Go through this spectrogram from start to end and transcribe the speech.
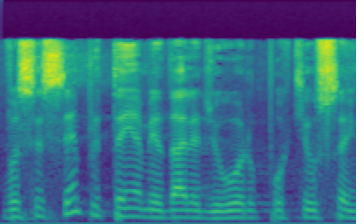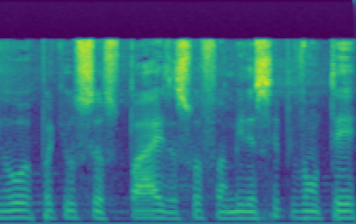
Você sempre tem a medalha de ouro, porque o Senhor, porque os seus pais, a sua família sempre vão ter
